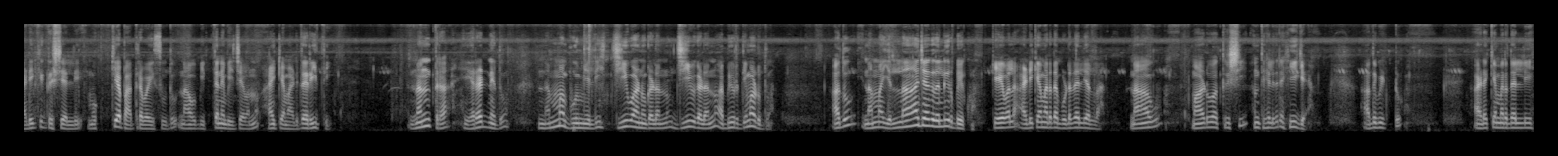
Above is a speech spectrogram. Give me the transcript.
ಅಡಿಕೆ ಕೃಷಿಯಲ್ಲಿ ಮುಖ್ಯ ಪಾತ್ರ ವಹಿಸುವುದು ನಾವು ಬಿತ್ತನೆ ಬೀಜವನ್ನು ಆಯ್ಕೆ ಮಾಡಿದ ರೀತಿ. ನಂತರ ಎರಡನೇದು, ನಮ್ಮ ಭೂಮಿಯಲ್ಲಿ ಜೀವಾಣುಗಳನ್ನು, ಜೀವಿಗಳನ್ನು ಅಭಿವೃದ್ಧಿ ಮಾಡುವುದು. ಅದು ನಮ್ಮ ಎಲ್ಲ ಜಾಗದಲ್ಲಿ ಇರಬೇಕು. ಕೇವಲ ಅಡಿಕೆ ಮರದ ಬುಡದಲ್ಲಿ ಅಲ್ಲ. ನಾವು ಮಾಡುವ ಕೃಷಿ ಅಂತ ಹೇಳಿದರೆ ಹೀಗೆ. ಅದು ಬಿಟ್ಟು ಅಡಿಕೆ ಮರದಲ್ಲಿ,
